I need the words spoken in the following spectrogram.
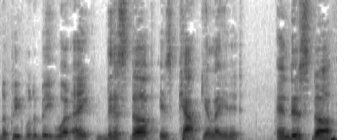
the people to be? What hey, this stuff is calculated, and this stuff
